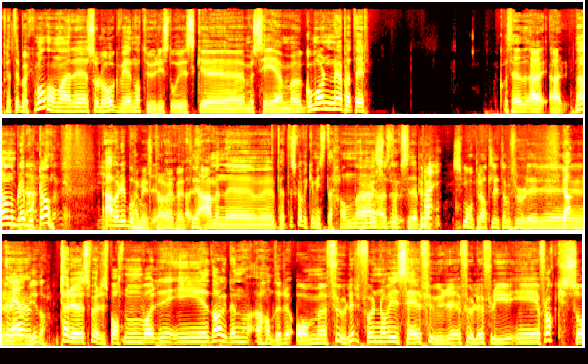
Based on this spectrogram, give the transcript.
Petter Bøckmann. Han er eh, zoolog ved Naturhistorisk eh, museum. God morgen, Petter. Skal vi se, er, er, nei, han ble borte, han. Ja, ble borte. Da vi Petter. Ja, men uh, Petter skal vi ikke miste. Han eh, er straks eh, pra- småprate litt om fugler, eh, Ja, uh, vi da? Tørre spørrespalten vår i dag den handler om fugler. For når vi ser fugler, fly i flokk, så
